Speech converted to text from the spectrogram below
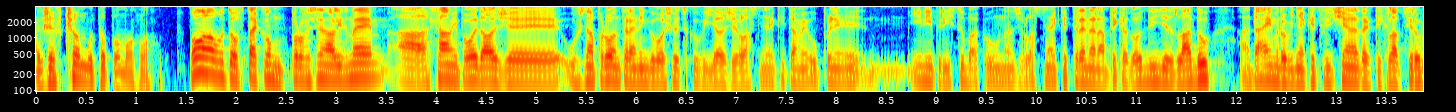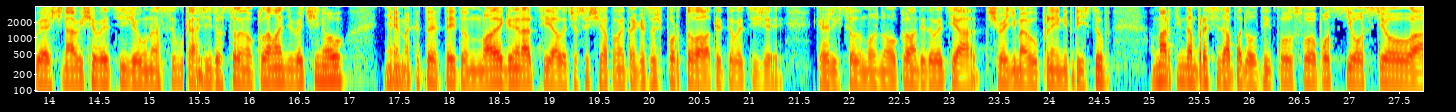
Takže v čom mu to pomohlo? Pomohlo mu to v takom profesionalizme a sám mi povedal, že už na prvom tréningu vo Švedsku videl, že vlastne nejaký tam je úplne iný prístup ako u nás, že vlastne nejaký tréner napríklad odíde z ľadu a dá im robiť nejaké cvičenia, tak tí chlapci robia ešte navyše veci, že u nás každý to chce len oklamať väčšinou. Neviem, ako to je v tejto mladej generácii, ale čo si ešte ja pamätám, keď som športoval a tieto veci, že každý chcel možno oklamať tieto veci a Švedi majú úplne iný prístup. A Martin tam presne zapadol týmto svojou poctivosťou a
